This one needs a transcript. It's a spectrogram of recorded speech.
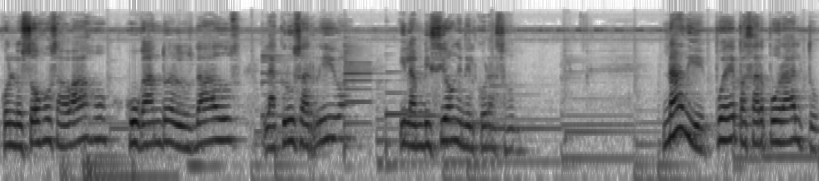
con los ojos abajo, jugando a los dados, la cruz arriba y la ambición en el corazón. Nadie puede pasar por alto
